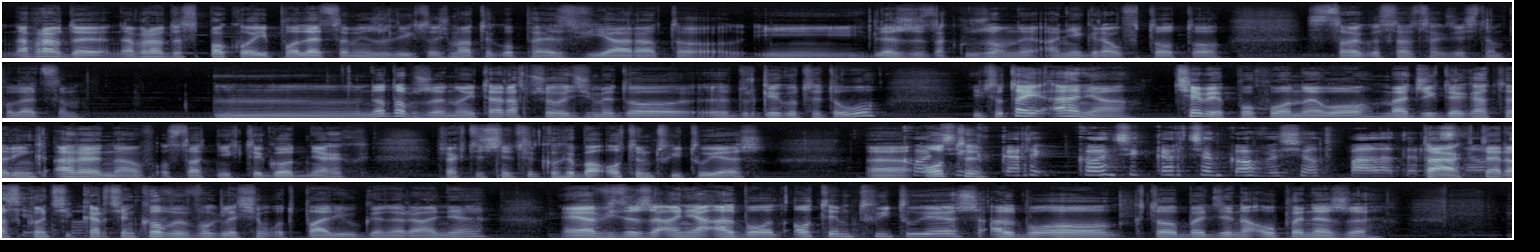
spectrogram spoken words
e, naprawdę, naprawdę spoko i polecam, jeżeli ktoś ma tego PSVR-a to i leży zakurzony, a nie grał w to, to z całego serca gdzieś tam polecam. Mm, no dobrze, no i teraz przechodzimy do e, drugiego tytułu. I tutaj Ania, ciebie pochłonęło Magic the Gathering Arena w ostatnich tygodniach. Praktycznie tylko chyba o tym tweetujesz. E, o Kącik, tym, kar kącik karciankowy się odpala teraz. tak, na teraz odcinku. kącik karciankowy w ogóle się odpalił generalnie. A ja widzę, że Ania albo o, o tym tweetujesz, albo o kto będzie na Openerze.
